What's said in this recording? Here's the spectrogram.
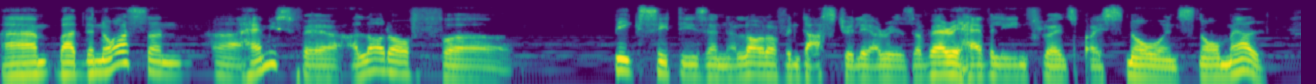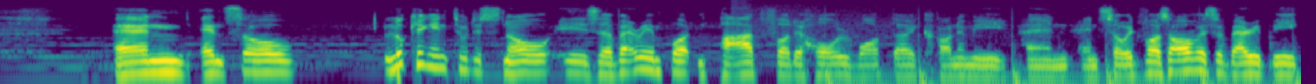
Um, but the northern uh, hemisphere, a lot of uh, big cities and a lot of industrial areas are very heavily influenced by snow and snow melt, and and so looking into the snow is a very important part for the whole water economy. And and so it was always a very big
